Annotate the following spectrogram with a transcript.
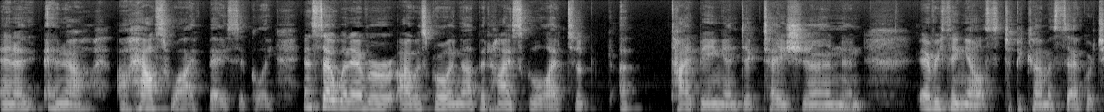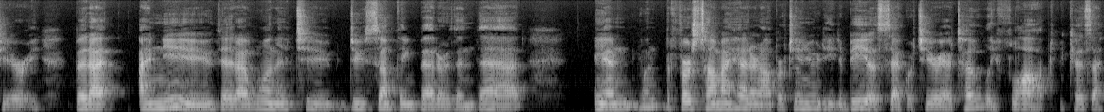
and a, and a, a, housewife, basically. And so, whenever I was growing up at high school, I took typing and dictation and everything else to become a secretary. But I, I knew that I wanted to do something better than that. And when the first time I had an opportunity to be a secretary, I totally flopped because I,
